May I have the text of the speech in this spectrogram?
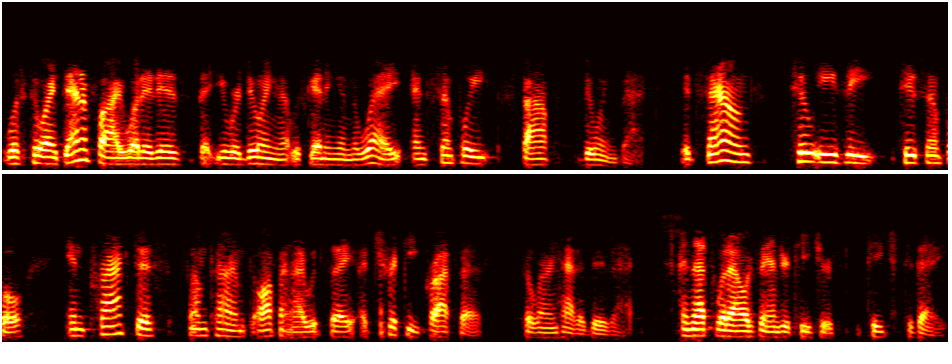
was to identify what it is that you were doing that was getting in the way and simply stop doing that. It sounds too easy, too simple. In practice, sometimes, often I would say, a tricky process to learn how to do that. And that's what Alexander teachers teach today.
